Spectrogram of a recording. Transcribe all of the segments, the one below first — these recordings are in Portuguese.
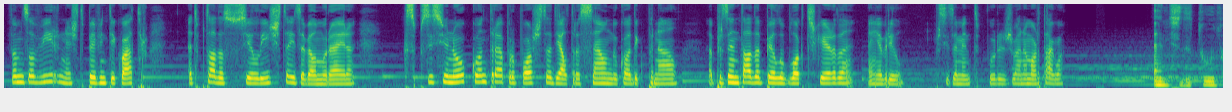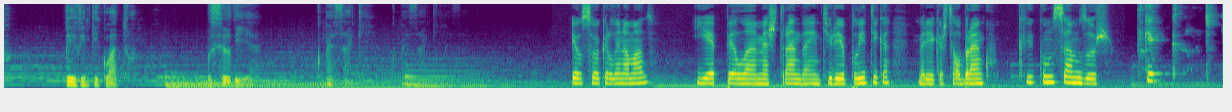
Vamos ouvir neste P24 a deputada socialista Isabel Moreira, que se posicionou contra a proposta de alteração do Código Penal apresentada pelo Bloco de Esquerda em abril, precisamente por Joana Mortágua. Antes de tudo, P24. O seu dia começa aqui. Começa aqui. Eu sou a Carolina Amado e é pela mestranda em Teoria Política, Maria Castelo Branco, que começamos hoje. Porquê que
